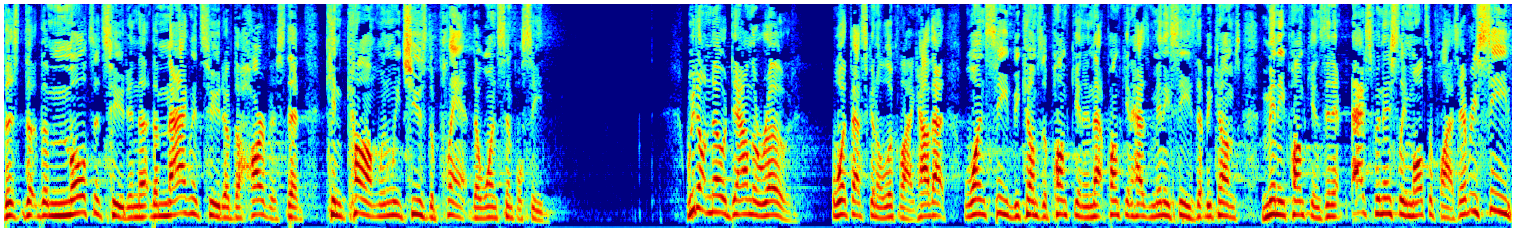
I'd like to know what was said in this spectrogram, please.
the, the, the, multitude and the, the magnitude of the harvest that can come when we choose to plant the one simple seed. We don't know down the road what that's going to look like, how that one seed becomes a pumpkin and that pumpkin has many seeds that becomes many pumpkins and it exponentially multiplies. Every seed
